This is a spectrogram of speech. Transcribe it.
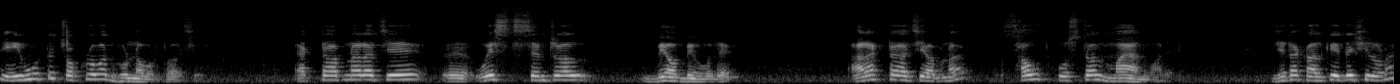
এই মুহূর্তে চক্রবাত ঘূর্ণাবর্ত আছে। একটা আপনার আছে ওয়েস্ট সেন্ট্রাল বে অফ বেঙ্গলে আর একটা আছে আপনার সাউথ কোস্টাল মায়ানমারে যেটা কালকে এতে ছিল না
